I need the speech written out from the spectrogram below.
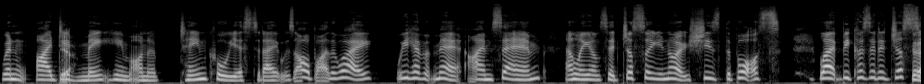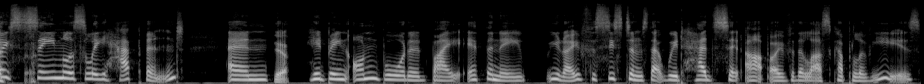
When I did yeah. meet him on a team call yesterday, it was, oh, by the way, we haven't met. I'm Sam. And Leon said, just so you know, she's the boss. Like, because it had just so seamlessly happened. And yeah. he'd been onboarded by Ethany you know, for systems that we'd had set up over the last couple of years,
